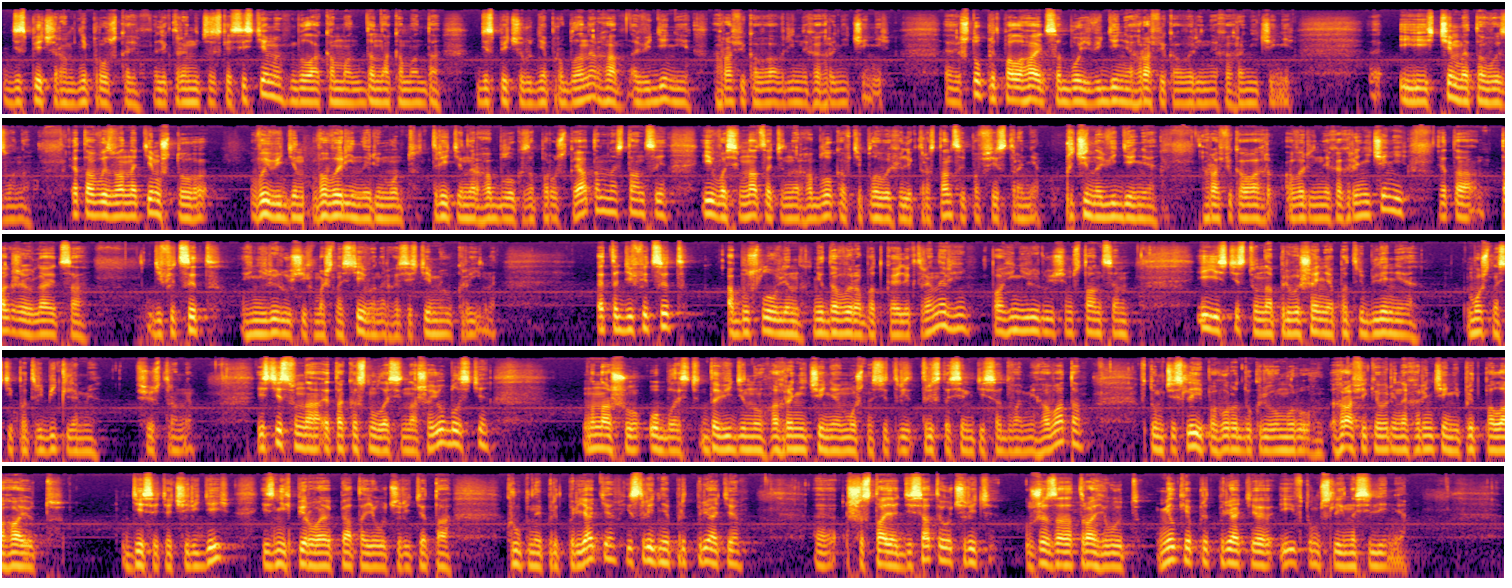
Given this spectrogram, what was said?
диспетчером Днепровской электроэнергетической системы была команда, дана команда диспетчеру Днепроблэнерго о введении графиков аварийных ограничений. Э, Что предполагает собой введение графика аварийных ограничений? Э, И чем это вызвано? Это вызвано тем, что выведен в аварийный ремонт третий энергоблок Запорожской атомной станции и 18 энергоблоков тепловых электростанций по всей стране. Причина введения графика ав- аварийных ограничений – это также является дефицит генерирующих мощностей в энергосистеме Украины. Этот дефицит обусловлен недовыработкой электроэнергии по генерирующим станциям и, естественно, превышение потребления мощностей потребителями всей страны. Естественно, это коснулось и нашей области. На нашу область доведено ограничение мощности три- 372 мегаватта, в том числе и по городу Кривому Рогу. Графики аварийных ограничений предполагают 10 очередей. Из них первая, пятая очередь – это крупные предприятия и средние предприятия. Э, Шестая, десятая очередь уже затрагивают мелкие предприятия и в том числе и население.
